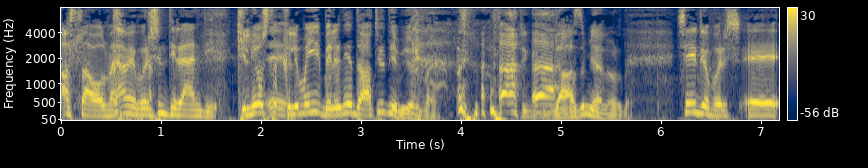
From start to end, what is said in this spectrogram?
asla olmayan ve Barış'ın direndiği. Kilyos'ta klimayı belediye dağıtıyor diye biliyorum ben. Çünkü lazım yani orada. Şey diyor Barış e,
